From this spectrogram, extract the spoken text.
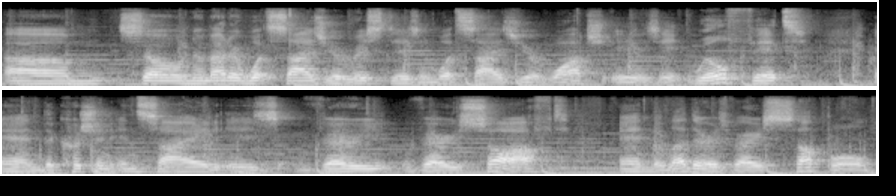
um, so no matter what size your wrist is and what size your watch is, it will fit and the cushion inside is very, very soft and the leather is very supple.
